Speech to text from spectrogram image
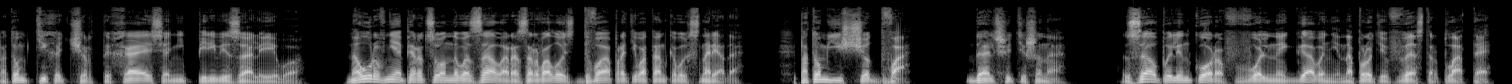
Потом, тихо чертыхаясь, они перевязали его. На уровне операционного зала разорвалось два противотанковых снаряда. Потом еще два. Дальше тишина. Залпы линкоров в вольной гавани напротив Вестерплатте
